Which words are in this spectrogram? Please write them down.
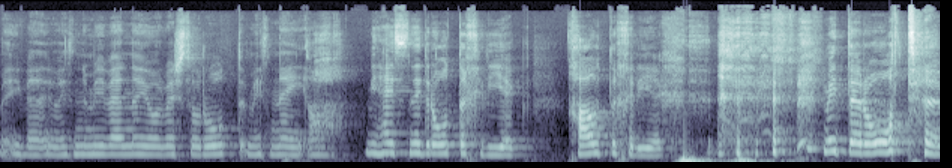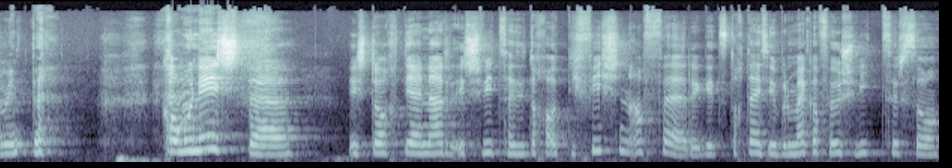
ich we- ich weiß nicht mehr, in welchem Jahr, weißt du, so rote, wir- nein, ah, wie heisst es nicht Roter Krieg? Kalter Krieg. mit den Roten, mit den Kommunisten. Ist doch, die haben dann, in der Schweiz haben sie doch auch die Fischenaffäre. Gibt's doch, da haben sie über mega viele Schweizer so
